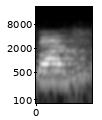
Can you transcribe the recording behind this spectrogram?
Bye.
